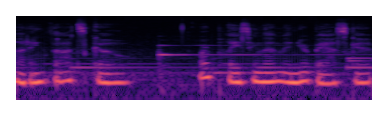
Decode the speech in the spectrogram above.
letting thoughts go or placing them in your basket.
